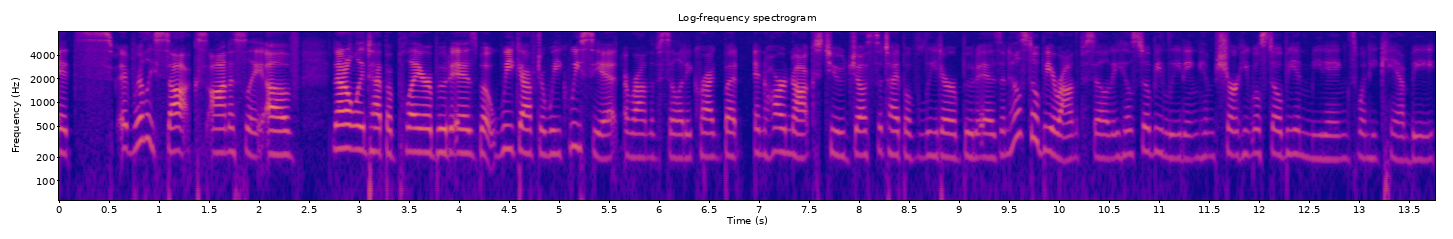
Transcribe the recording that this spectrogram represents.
it's it really sucks honestly of not only type of player Budda is but week after week we see it around the facility Craig. But in hard knocks too just the type of leader Budda is and he'll still be around the facility. He'll still be leading I'm sure he will still be in meetings when he can be.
